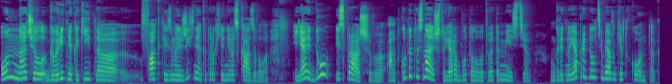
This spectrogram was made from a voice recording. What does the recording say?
он начал говорить мне какие-то э, факты из моей жизни, о которых я не рассказывала. Я иду и спрашиваю, а откуда ты знаешь, что я работала вот в этом месте? Он говорит, ну я пробил тебя в Get Contact.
